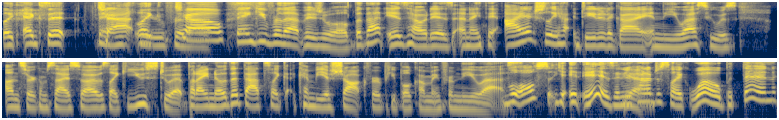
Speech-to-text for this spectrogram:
like exit." Thank chat like for ciao that. Thank you for that visual. But that is how it is. And I think I actually ha- dated a guy in the U.S. who was uncircumcised, so I was like used to it. But I know that that's like can be a shock for people coming from the U.S. Well, also yeah, it is, and you're Yeah. kind of just like, whoa. But then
